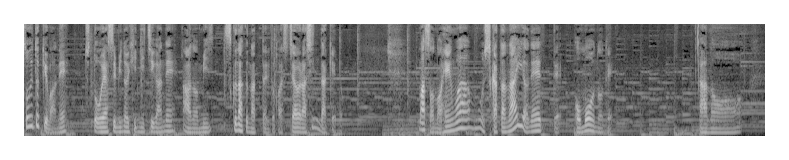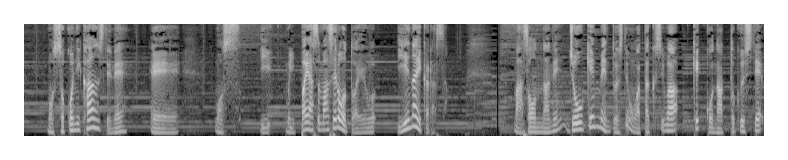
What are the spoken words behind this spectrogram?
そういう時はね、ちょっとお休みの日にちがね、あの、少なくなったりとかしちゃうらしいんだけど、まあその辺はもう仕方ないよねって思うので、あのー、もうそこに関してね、えー、もうす、い、もういっぱい休ませろとは言えないからさ。まあそんなね、条件面としても私は結構納得して、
